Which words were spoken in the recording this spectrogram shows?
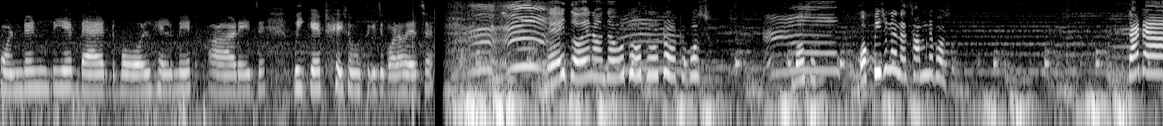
ফন্ডেন্ট দিয়ে ব্যাট বল হেলমেট আর এই যে উইকেট এই সমস্ত কিছু করা হয়েছে। এই তো এ না যাও ওঠো ওঠো ওঠো ওঠো, বসো। বসো। ও, পিছনে না, সামনে বসো। টাটা!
